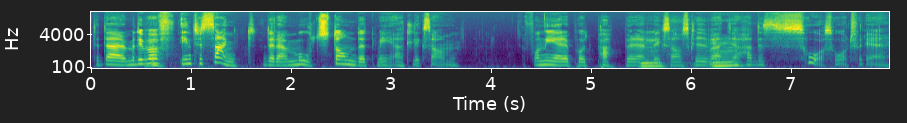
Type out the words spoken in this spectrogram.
det där. Men det var mm. intressant, det där motståndet med att liksom få ner det på ett papper eller mm. liksom skriva mm. att jag hade så svårt för det.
